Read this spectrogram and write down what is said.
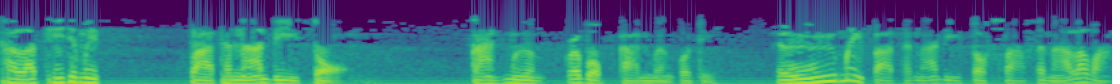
ถ้าลัทธิจะไม่ปรารถนาดีต่อ การเมืองระบบการเมืองก็ดี หรือไม่ปรารถนาดีต่อศาสนาระหว่าง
